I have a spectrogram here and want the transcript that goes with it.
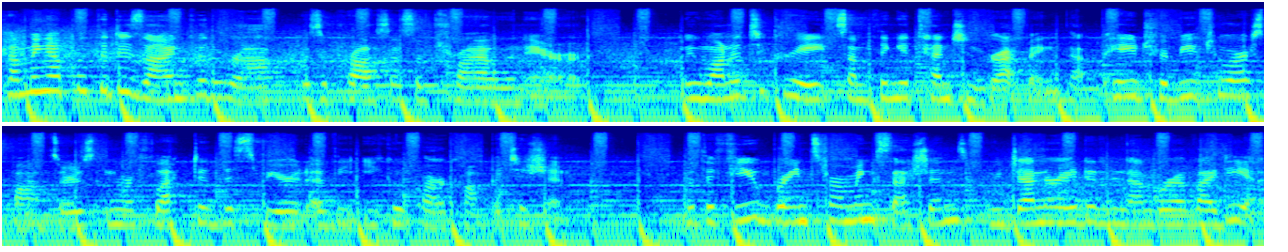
Coming up with the design for the wrap was a process of trial and error. We wanted to create something attention grabbing that paid tribute to our sponsors and reflected the spirit of the EcoCar competition. With a few brainstorming sessions, we generated a number of ideas.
